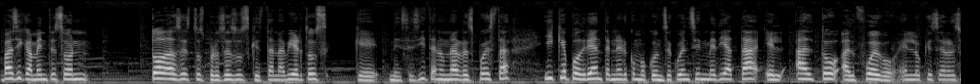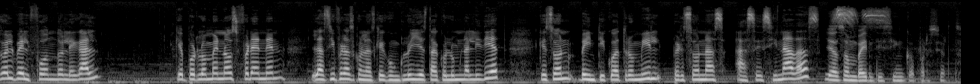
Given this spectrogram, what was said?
básicamente son todos estos procesos que están abiertos, que necesitan una respuesta y que podrían tener como consecuencia inmediata el alto al fuego, en lo que se resuelve el fondo legal que por lo menos frenen las cifras con las que concluye esta columna Lidiet, que son 24 mil personas asesinadas. Ya son 25, por cierto.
